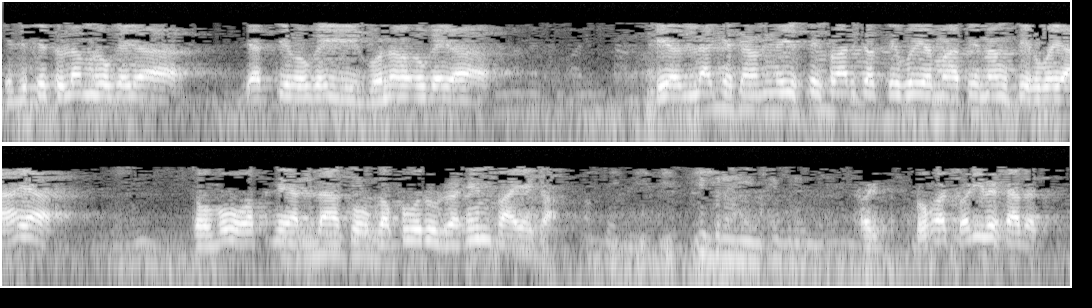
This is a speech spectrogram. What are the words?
کہ جسے ظلم ہو گیا جاتی ہو گئی، گناہ ہو گیا پھر اللہ کے سامنے استغفار کرتے ہوئے، معافی مانگتے ہوئے آیا تو وہ اپنے اللہ کو غفور الرحیم پائے گا۔ بہت بڑی وسادت۔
